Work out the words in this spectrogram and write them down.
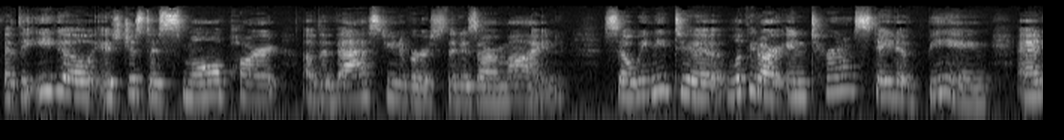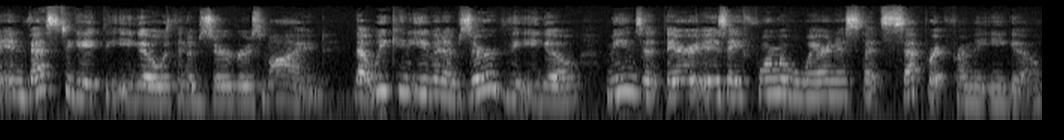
that the ego is just a small part of the vast universe that is our mind. So we need to look at our internal state of being and investigate the ego with an observer's mind. That we can even observe the ego means that there is a form of awareness that's separate from the ego.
